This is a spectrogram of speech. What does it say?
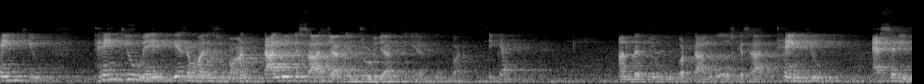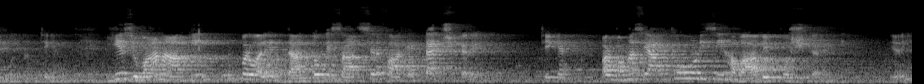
थैंक यू थैंक यू में ये हमारी ज़ुबान तालू के साथ जाके जुड़ जाती है। ठीक है? अंदर जो ऊपर तालू है, उसके साथ थैंक यू ऐसे नहीं बोलना, ठीक है? ये ज़ुबान आपकी ऊपर वाले दांतों के साथ सिर्फ़ आके टच करे, ठीक है? और वहाँ से आप थोड़ी सी हवा भी पुश करेंगे यानी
